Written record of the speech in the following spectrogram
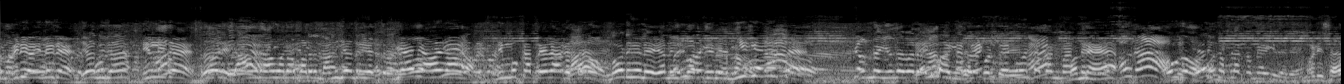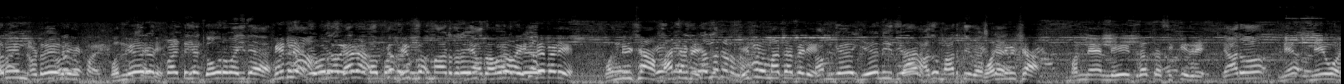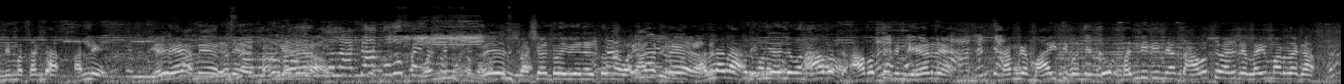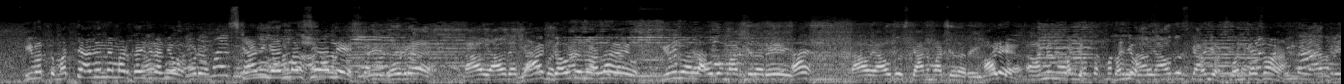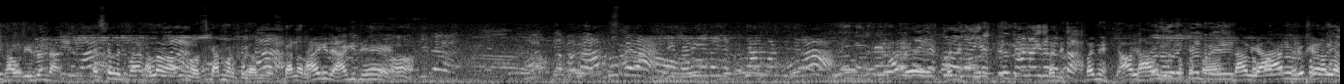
ವಿಡಿಯೋ ಇಲ್ಲಿದೆ ಏನಿದೆ ಇಲ್ಲಿದೆ ಯಾವ ಮಾಡಿದ್ರೆ ನನಗೇನ್ರಿ ಹೇಳ್ತೀರ? ನಿಮ್ಮ ಮುಖ ಬೇರೆ ಆಗುತ್ತೆ ನೋಡಿ ಏನು ಈಗ ನೋಡಿ ಸರ್ ನೋಡ್ರಿ? ನೋಡಿ, ಒಂದು ನಿಮಿಷ KRS ಪಾರ್ಟಿಗೆ ಗೌರವ ಇದೆ. ಮಾಡಿದ್ರೆ ಗೌರವ ಇರಲೇಬೇಡಿ ಒಂದ್ ನಿಮಿಷ ಮಾತಾಡ್ಬೇಡಿ. ಇಬ್ರು ಮಾತಾಡ್ಬೇಡಿ. ನಮ್ಗೆ ಏನಿದೆಯೋ ಅದು ಮಾಡ್ತೀವಿ ಒಂದ್ ನಿಮಿಷ ಮೊನ್ನೆ ಅಲ್ಲಿ ಇದ್ರ ಸಿಕ್ಕಿದ್ರಿ. ಯಾರು? ನೀವು ನಿಮ್ಮ ತಂಡ ಅಲ್ಲಿ. ಸ್ಪೆಷಲ್ ಡ್ರೈವ್ ಏನ್ ಹೇಳ್ತಾರೆ ಆವತ್ತು ನಿಮ್ಗೆ ಹೇಳಿದೆ. ನಮ್ಗೆ ಮಾಹಿತಿ ಬಂದಿತ್ತು. ಬಂದಿದ್ದೀನಿ ಅಂತ ಅವತ್ತು ಹೇಳಿದೆ ಲೈವ್ ಮಾಡಿದಾಗ. ಇವತ್ತು ಮತ್ತೆ ಅದನ್ನೇ ಮಾಡ್ತಾ ಇದ್ದೀರಾ ನೀವು? ಸ್ಕ್ಯಾನಿಂಗ್ ಹೆಂಗ್ ಮಾಡ್ತೀರಾ ಅಲ್ಲಿ? ನಾವು ಯಾವ್ದೇ ಗೌಡನು ಅಲ್ಲ ಇವನು ಅಲ್ಲ. ಯಾವ್ದು ಮಾಡ್ಸಿದಾರೆ ಹಾ? ನಾವು ಯಾವುದು ಸ್ಕ್ಯಾನ್ ಮಾಡ್ಸಿದಾರೆ ಮಾಡಿ. ಅಣ್ಣನ ಮಂಜು, ಮಂಜು, ನಾವು ಯಾವ್ದು ಸ್ಕ್ಯಾನ್ ಮಂಜು, ಒಂದ್ ಕೆಲಸ ಮಾಡೋಣ. ನಾವು ಇದನ್ನ ಅಲ್ಲ ಅದನ್ನು ಸ್ಕ್ಯಾನ್ ಅದು ಸ್ಕ್ಯಾನರ್ ಆಗಿದೆ ಆಗಿದೆ. ಬನ್ನಿ ನಾವು ಯಾರು ಕೇಳಲ್ಲ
